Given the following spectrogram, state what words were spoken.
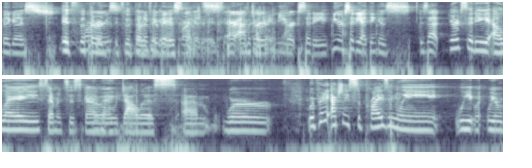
biggest? It's the third. It's the third one of your biggest, biggest markets, or after country, New yeah. York City. New York City, I think is is that New York City, L.A., San Francisco, okay. Dallas. Um, we're we're pretty actually surprisingly we, we were,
